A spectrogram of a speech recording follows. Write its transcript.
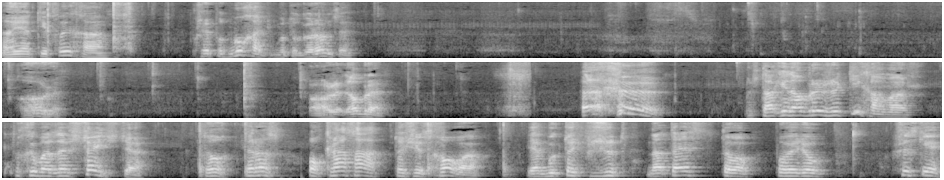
A jakie pycha. Muszę podmuchać, bo to gorące. Ale. Ale dobre. Jest takie dobre, że kicha masz. To chyba ze szczęścia. To teraz okrasa to się schowa. Jakby ktoś przyszedł na test, to powiedział wszystkie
